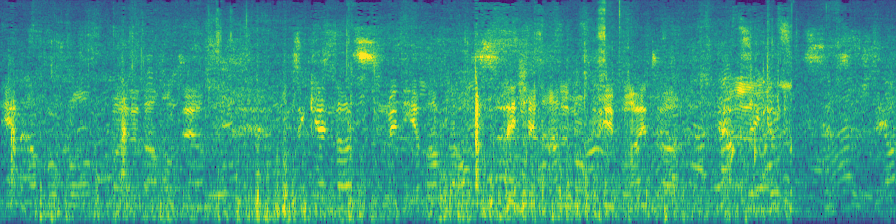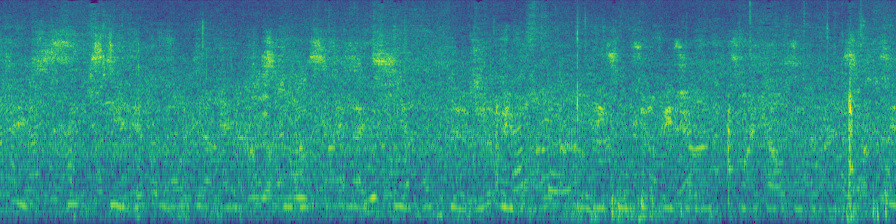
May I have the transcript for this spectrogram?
hier in Hamburg Nord, meine Damen und Herren. Und Sie kennen das, mit Ihrem Applaus lächeln alle noch viel breiter. Herzlichen Glückwunsch. Selbstverständlich sind die Herren heute ein absolutes Highlight hier auf der Derbybahn an diesem Derbytag 2023.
